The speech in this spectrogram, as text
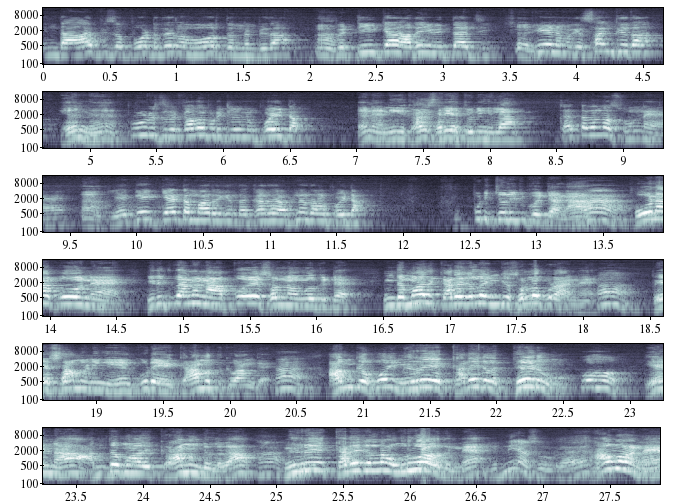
இந்த ஆபீஸ போட்டதே நம்ம ஒருத்தர் நம்பி தான் இப்ப டீக்கா அதையும் வித்தாச்சு. ஏன் நமக்கு சங்கு தான்? ஏண்ணே ப்ரொடியூசர் கதை பிடிக்கலன்னு போயிட்டான். ஏண்ணே நீங்க கதை சரியா சொன்னீங்களா? கரெக்டாக தான் நான் சொன்னேன். ஆ. எங்கேயே கேட்ட மாதிரி இருக்கு இந்த கதை அப்படின்னு இருந்தாலும் போயிட்டான். இப்படி சொல்லிட்டு போயிட்டானா. போனா போனே இதுக்கு தானே நான் அப்பவே சொன்னேன் உங்ககிட்ட. இந்த மாதிரி கதைகள்லாம் இங்க சொல்லக்கூடாதுண்ணே ஆ. பேசாம நீங்க என் கூட என் கிராமத்துக்கு வாங்க. அங்க போய் நிறைய கதைகளை தேடுவோம். ஏன்னா அந்த மாதிரி கிராமங்கள்ல தான். நிறைய கதைகள்லாம் உருவாகுதுண்ணே என்னையா சொல்ற? ஆமாண்ணே.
